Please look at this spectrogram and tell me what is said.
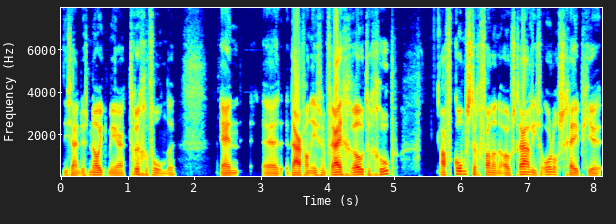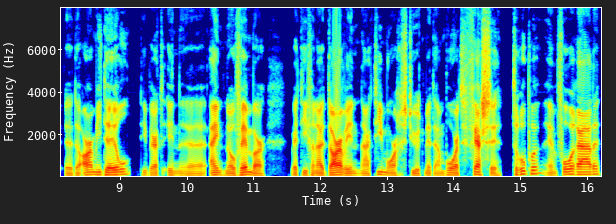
Die zijn dus nooit meer teruggevonden. En daarvan is een vrij grote groep afkomstig van een Australisch oorlogsscheepje, de Armydale. Die werd in eind november werd die vanuit Darwin naar Timor gestuurd met aan boord verse troepen en voorraden.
